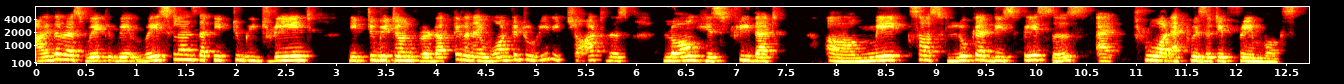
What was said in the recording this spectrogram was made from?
either as wastelands that need to be drained, need to be turned productive. And I wanted to really chart this long history that uh, makes us look at these spaces at, through our acquisitive frameworks.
